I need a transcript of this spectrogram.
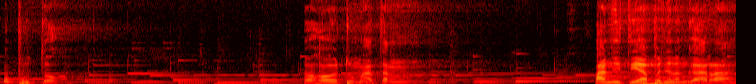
Kebutuh. Saha dumateng panitia penyelenggara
